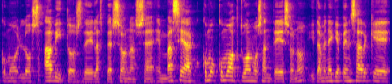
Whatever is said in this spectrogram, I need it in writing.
como los hábitos de las personas, o sea, en base a cómo, actuamos ante eso, ¿no? Y también hay que pensar que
